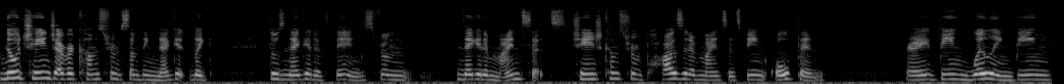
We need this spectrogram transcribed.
No change ever comes from something negative, like those negative things, from negative mindsets. Change comes from positive mindsets, being open, right? Being willing, being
